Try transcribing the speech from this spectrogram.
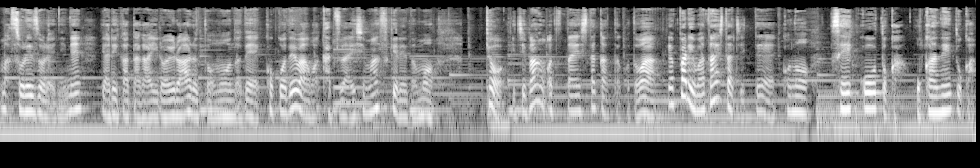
まあ、それぞれにねやり方がいろいろあると思うのでここではま割愛しますけれども今日一番お伝えしたかったことはやっぱり私たちってこの成功とかお金とか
